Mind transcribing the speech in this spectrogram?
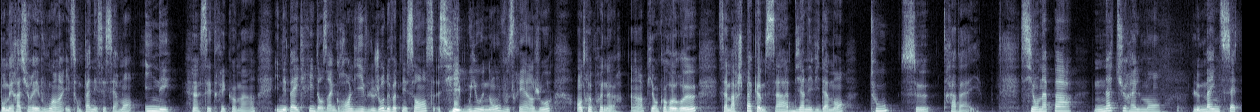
Bon, mais rassurez-vous, hein, ils ne sont pas nécessairement innés c'est très commun. Il n'est pas écrit dans un grand livre le jour de votre naissance si oui ou non vous serez un jour entrepreneur. Hein. Puis encore heureux, ça marche pas comme ça. Bien évidemment, tout se travaille. Si on n'a pas naturellement le mindset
